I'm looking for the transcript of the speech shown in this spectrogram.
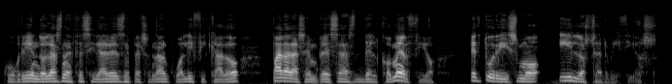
cubriendo las necesidades de personal cualificado para las empresas del comercio, el turismo y los servicios.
